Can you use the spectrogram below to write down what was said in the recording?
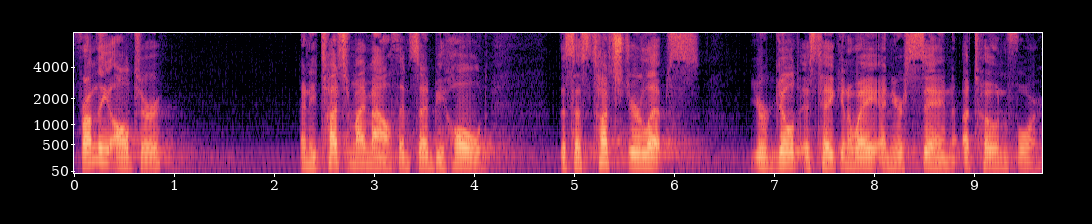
from the altar. And he touched my mouth and said, Behold, this has touched your lips. Your guilt is taken away, and your sin atoned for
